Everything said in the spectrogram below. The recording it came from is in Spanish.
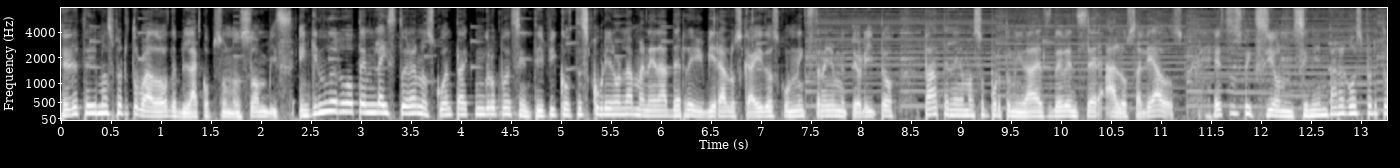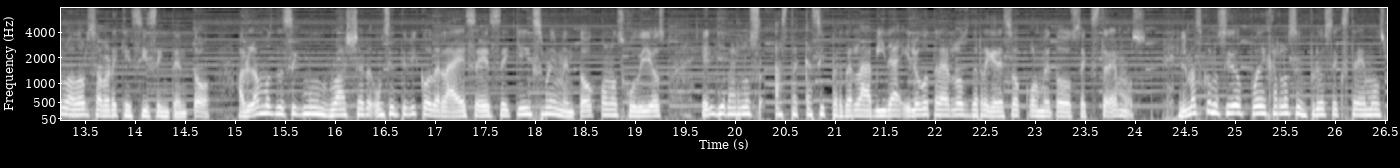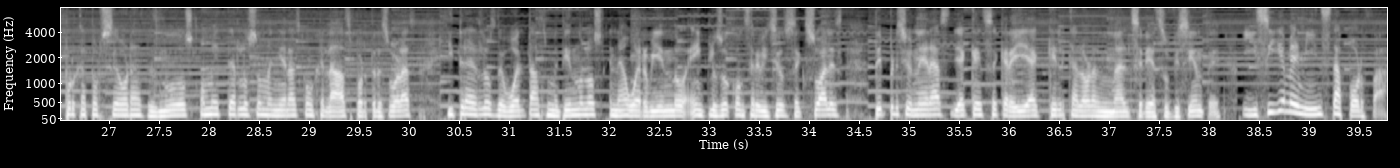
El detalle más perturbador de Black Ops 1 Zombies. En Kingdom Rotten la historia nos cuenta que un grupo de científicos descubrieron la manera de revivir a los caídos con un extraño meteorito para tener más oportunidades de vencer a los aliados. Esto es ficción, sin embargo es perturbador saber que sí se intentó. Hablamos de Sigmund Rusher, un científico de la SS quien experimentó con los judíos el llevarlos hasta casi perder la vida y luego traerlos de regreso con métodos extremos. El más conocido fue dejarlos en fríos extremos por 14 horas desnudos o meterlos en mañanas congeladas por 3 horas y traerlos de vuelta metiéndolos en agua hirviendo e incluso con servicios sexuales de prisioneras ya que se creía que el calor animal sería suficiente. Y sígueme en mi Insta porfa.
